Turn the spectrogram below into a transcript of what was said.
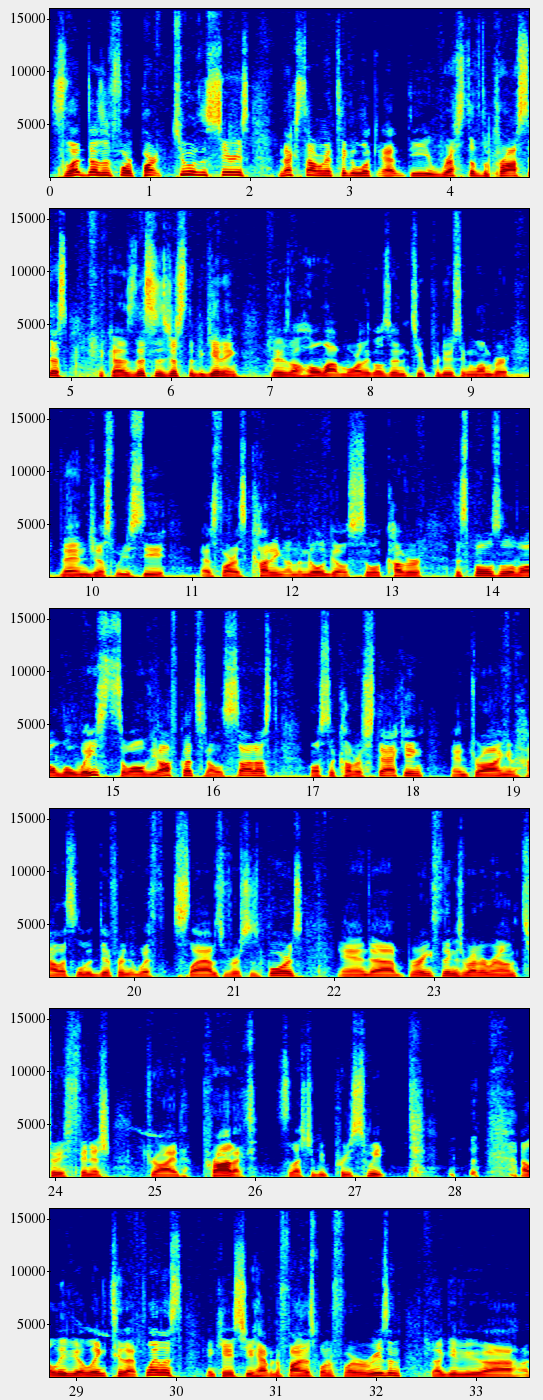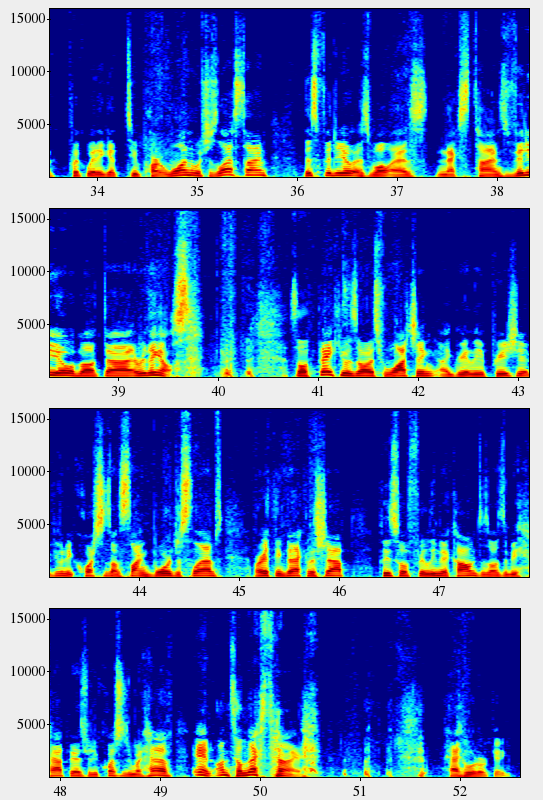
So that does it for part two of the series. Next time we're gonna take a look at the rest of the process because this is just the beginning. There's a whole lot more that goes into producing lumber than just what you see as far as cutting on the mill goes. So we'll cover disposal of all the waste, so all the offcuts and all the sawdust. We'll also cover stacking and drawing and how that's a little bit different with slabs versus boards and uh, bring things right around to a finished dried product. So that should be pretty sweet. I'll leave you a link to that playlist in case you happen to find this one for whatever reason. That'll give you uh, a quick way to get to part one, which is last time, this video, as well as next time's video about uh, everything else. so thank you as always for watching. I greatly appreciate it. If you have any questions on sawing boards or slabs or anything back in the shop, please feel free to leave me a comment. As always, I'll be happy to answer any questions you might have. And until next time, happy woodworking.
